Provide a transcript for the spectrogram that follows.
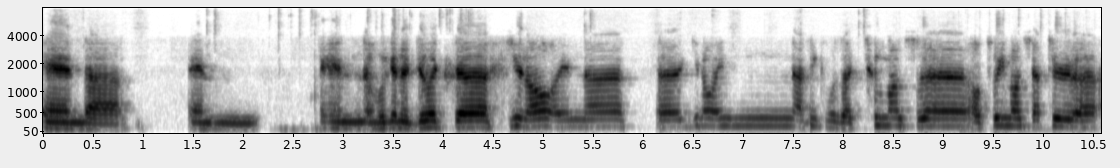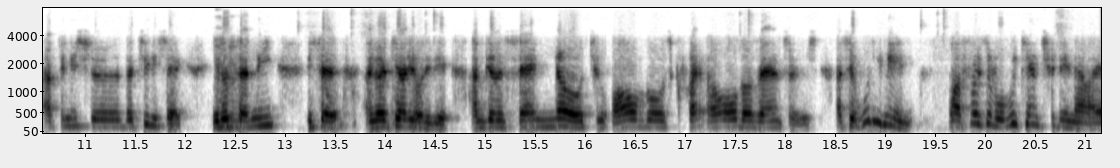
and uh, and and we're gonna do it, uh, you know, in uh, you know, in I think it was like two months or three months after I finished the TV series. He looked at me. He said, "I'm gonna tell you, Olivier. I'm gonna say no to all those all those answers." I said, "What do you mean?" Well, first of all, we can't shoot in LA.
